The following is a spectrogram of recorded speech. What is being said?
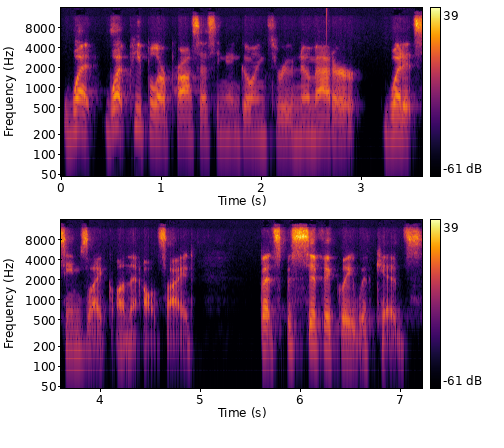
what what people are processing and going through no matter what it seems like on the outside but specifically with kids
